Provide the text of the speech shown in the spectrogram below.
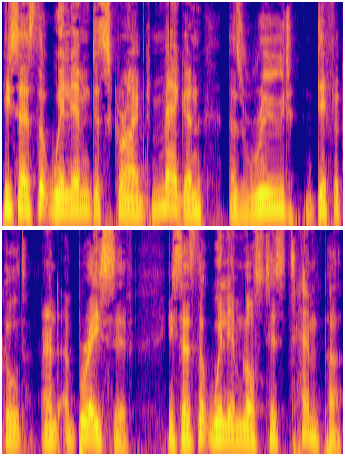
He says that William described Meghan as rude, difficult, and abrasive. He says that William lost his temper,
